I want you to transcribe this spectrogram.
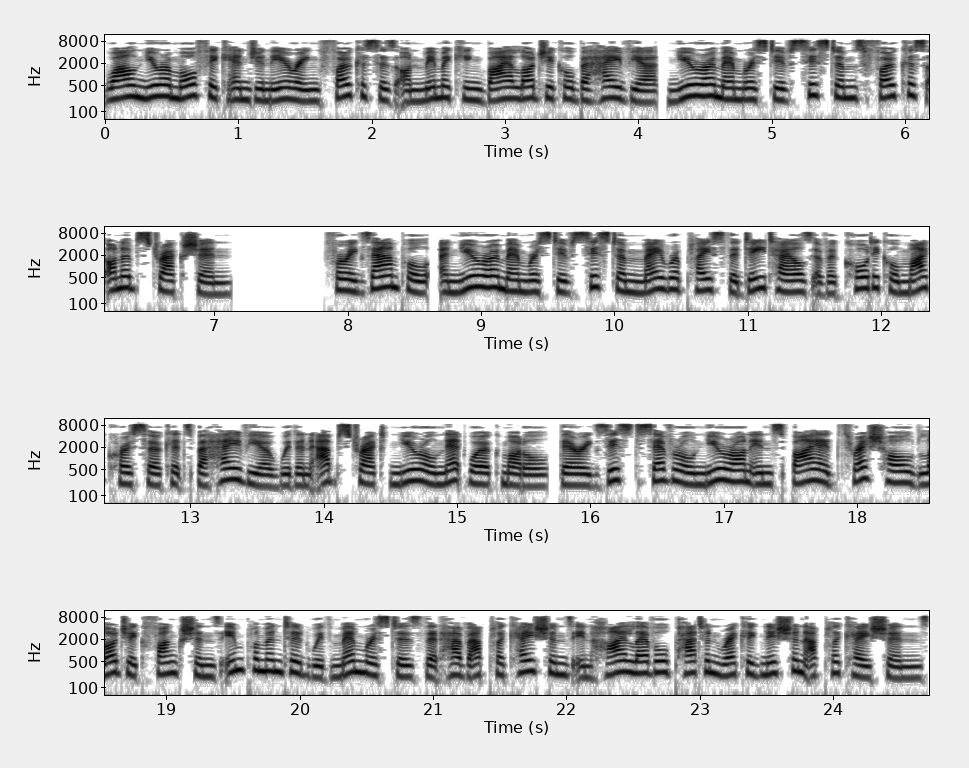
While neuromorphic engineering focuses on mimicking biological behavior, neuromemristive systems focus on abstraction. For example, a neuromemristive system may replace the details of a cortical microcircuit's behavior with an abstract neural network model. There exist several neuron inspired threshold logic functions implemented with memristors that have applications in high level pattern recognition applications.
